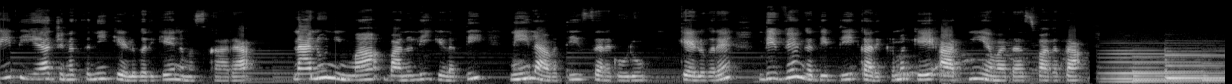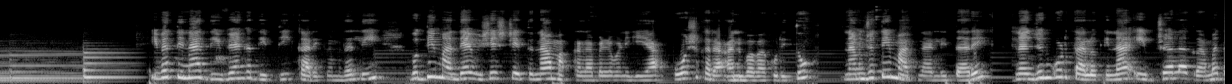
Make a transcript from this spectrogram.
ಪ್ರೀತಿಯ ಜನತನಿ ಕೇಳುಗರಿಗೆ ನಮಸ್ಕಾರ. ನಾನು ನಿಮ್ಮ ಬಾನುಲಿ ಗೆಳತಿ ನೀಲಾವತಿ ಸರಗೂರು. ಕೇಳುಗರೆ, ದಿವ್ಯಾಂಗ ದೀಪ್ತಿ ಕಾರ್ಯಕ್ರಮಕ್ಕೆ ಆತ್ಮೀಯವಾದ ಸ್ವಾಗತ. ಇವತ್ತಿನ ದಿವ್ಯಾಂಗ ದೀಪ್ತಿ ಕಾರ್ಯಕ್ರಮದಲ್ಲಿ ಬುದ್ಧಿಮಾಂದ್ಯ ವಿಶೇಷಚೇತನ ಮಕ್ಕಳ ಬೆಳವಣಿಗೆಯ ಪೋಷಕರ ಅನುಭವ ಕುರಿತು ನಮ್ ಜೊತೆ ಮಾತನಾಡಲಿದ್ದಾರೆ ನಂಜನಗೂಡು ತಾಲೂಕಿನ ಇಬ್ಜಾಲ ಗ್ರಾಮದ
